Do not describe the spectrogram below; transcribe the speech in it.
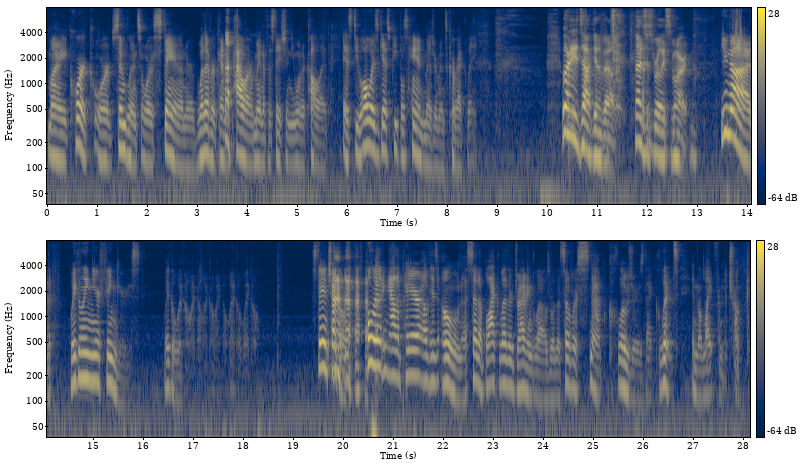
my quirk or semblance or stan or whatever kind of power manifestation you want to call it is to always guess people's hand measurements correctly. what are you talking about? That's just really smart. You nod, wiggling your fingers. Wiggle, wiggle, wiggle, wiggle, wiggle, wiggle, wiggle. Stan chuckles, pulling out a pair of his own, a set of black leather driving gloves with a silver snap closures that glint in the light from the trunk.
